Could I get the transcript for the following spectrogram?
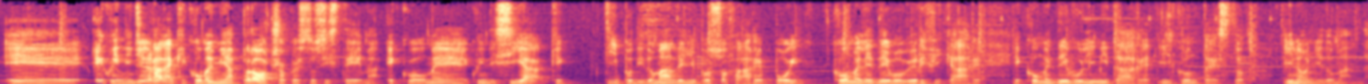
E, e, quindi in generale anche come mi approccio a questo sistema e come quindi sia che tipo di domande gli posso fare, poi come le devo verificare e come devo limitare il contesto in ogni domanda.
